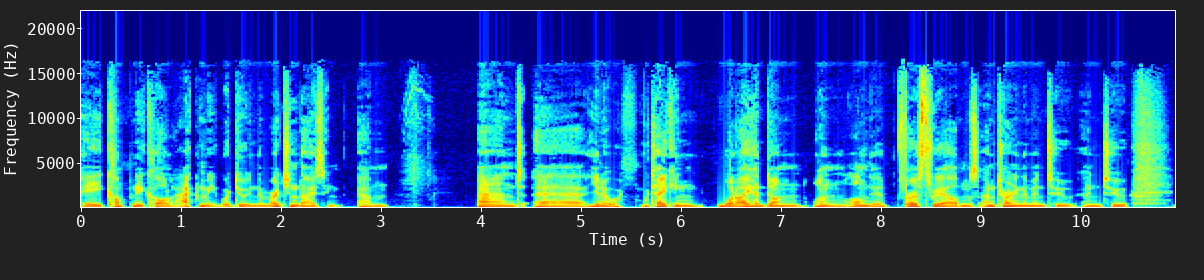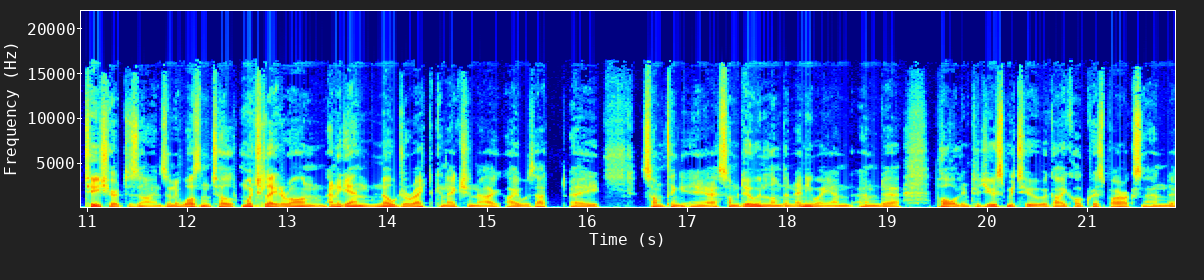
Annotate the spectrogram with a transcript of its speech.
a company called Acme were doing the merchandising. Um, and uh, you know we're taking what I had done on on the first three albums and turning them into into t-shirt designs. And it wasn't until much later on, and again, no direct connection. I, I was at a something uh, some do in London anyway, and and uh, Paul introduced me to a guy called Chris Parks, and uh,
